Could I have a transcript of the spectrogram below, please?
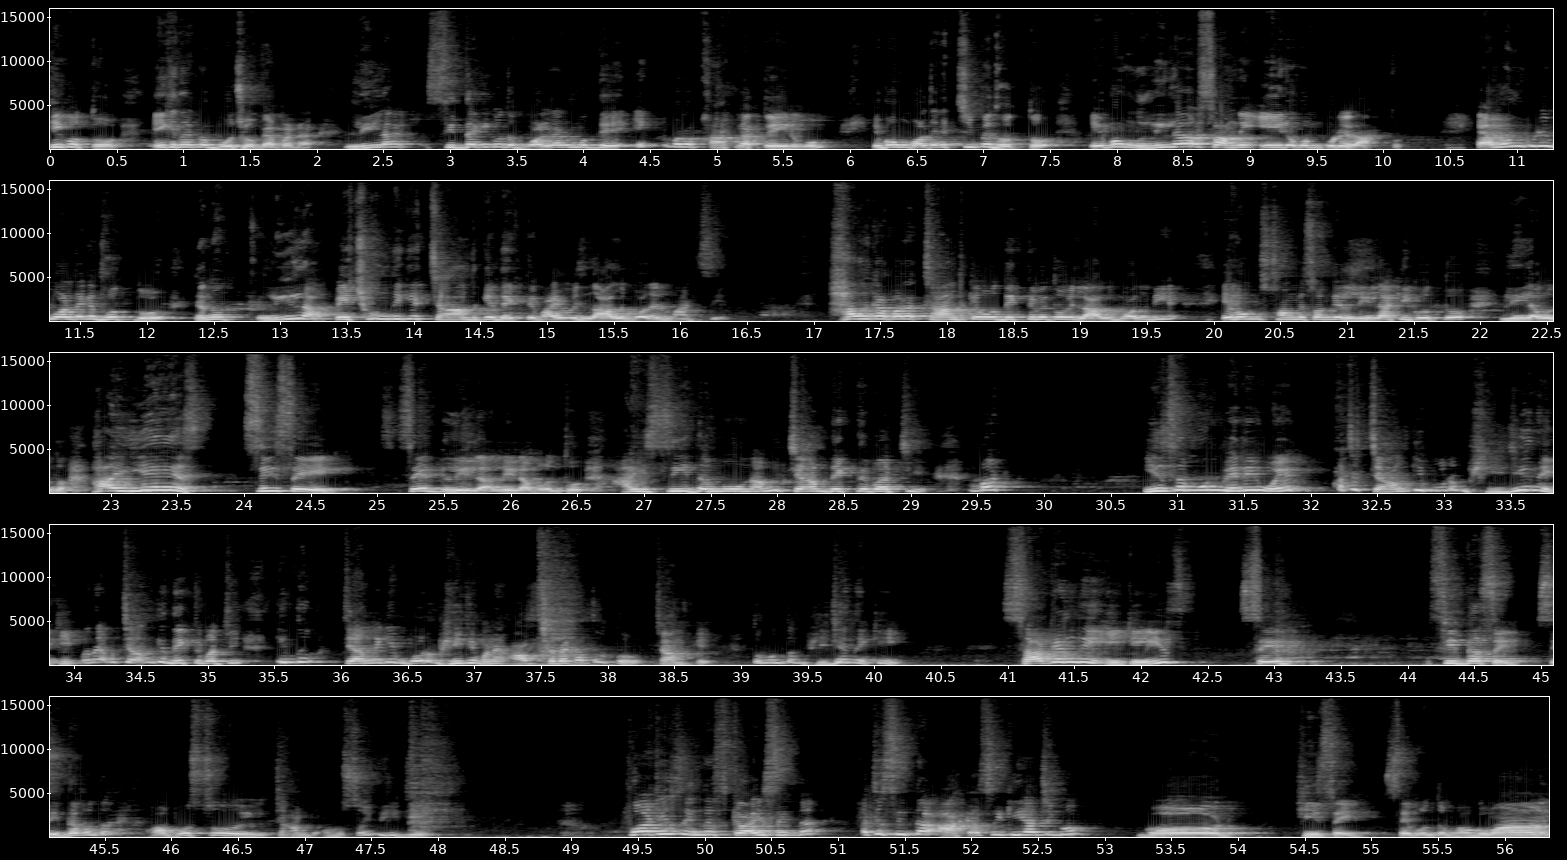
কি করতো? এইখানে একটা বোঝো ব্যাপারটা। লীলা সিদ্ধা কি করতো? বলটার মধ্যে একটু বড় ফাঁক রাখতো এইরকম এবং বলটাকে চিপে ধরতো এবং লীলার সামনে এইরকম করে রাখতো। এমন করে বলটাকে ধরতো যেন লীলা পেছন দিকে চাঁদকে দেখতে পায় ওই লাল বলের মাঠ দিয়ে। হালকা পাড়া চাঁদকে ও দেখতে পেতো ওই লাল বল দিয়ে এবং সঙ্গে সঙ্গে লীলা কি করতো? লীলা বলতো hi yes she said said Leela. Leela বলতো আই সি দ্য মুন আমি চাঁদ দেখতে পাচ্ছি। But is the moon very wet আচ্ছা চাঁদ কি বড় ভিজে নাকি? মানে আমি চাঁদকে দেখতে পাচ্ছি, কিন্তু চাঁদ নাকি বড় ভিজে মানে আবছা দেখা তো তো চাঁদকে। তো বলতো ভিজে নাকি? Certainly it is said Siddha said Siddha বলতো অবশ্যই, চাঁদ অবশ্যই ভিজে। What is in the sky Siddha আচ্ছা সিদ্ধা আকাশে কি আছে গো? গড হি সেড সে বলতো ভগবান।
